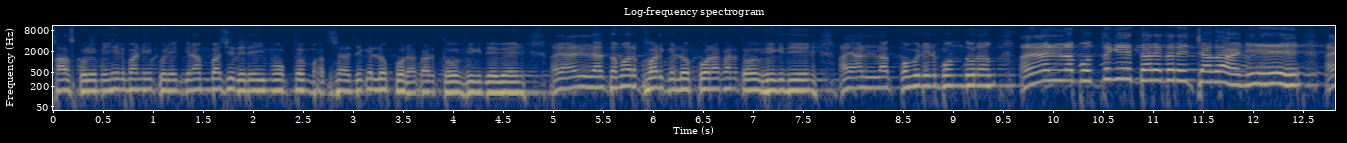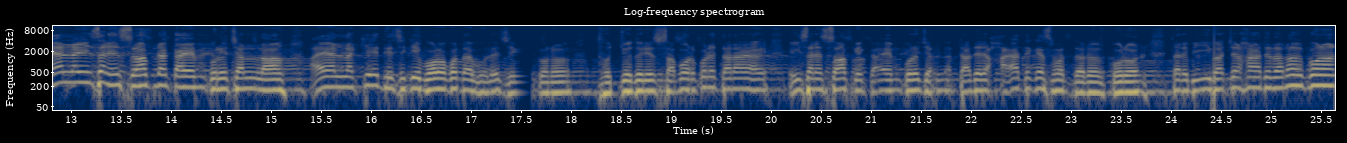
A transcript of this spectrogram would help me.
খাস করে মেহরবানি করে গ্রামবাসীদের এই মুক্ত মাদ্রাসার দিকে লক্ষ্য রাখার তৌফিক দেবেন। আয় আল্লাহ, তোমার ঘরকে লক্ষ্য রাখার তৌফিক দিন। আয় আল্লাহ, কমিটির বন্ধুরা, আয় আল্লাহ প্রত্যেকে দাঁড়ে দাঁড়ে চাঁদা নিয়ে, আয় আল্লাহ ইসানের সবটা কায়েম করেছে আল্লাহ। আয় আল্লাহ, কে দেশে কি বড় কথা বলেছে কোনো? ধৈর্য ধরে সবর করে তারা ইসানের সবকে কায়েম করেছে আল্লাহ। তাদের হায়াতে কেসমত দারজ করুন, তার বিবি বাচ্চার হায়াতে দারজ করুন।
